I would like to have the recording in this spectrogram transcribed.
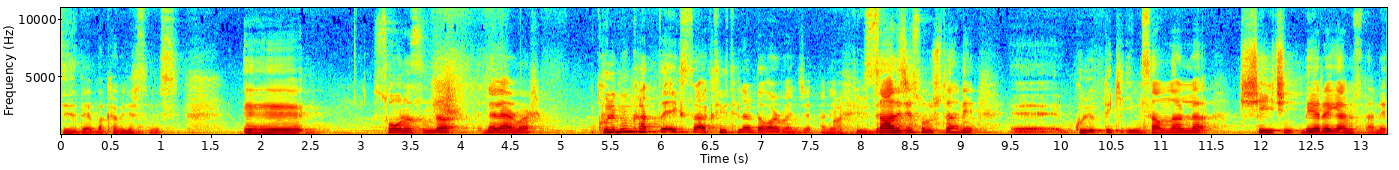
siz de bakabilirsiniz. Ee, sonrasında neler var? Kulübün kattığı ekstra aktiviteler de var bence. Hani Aktivite? sadece sonuçta hani e, kulüpteki insanlarla şey için bir araya gelmiyorsun. Hani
